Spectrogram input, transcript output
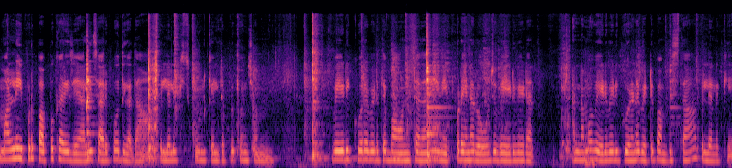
మళ్ళీ ఇప్పుడు పప్పు కర్రీ చేయాలి. సరిపోదు కదా. పిల్లలకి స్కూల్కి వెళ్ళేటప్పుడు కొంచెం వేడి కూర పెడితే బాగుంటుందని నేను ఎప్పుడైనా రోజు వేడి వేడి అన్నమో అన్నము వేడి వేడి కూరనే పెట్టి పంపిస్తా పిల్లలకి.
